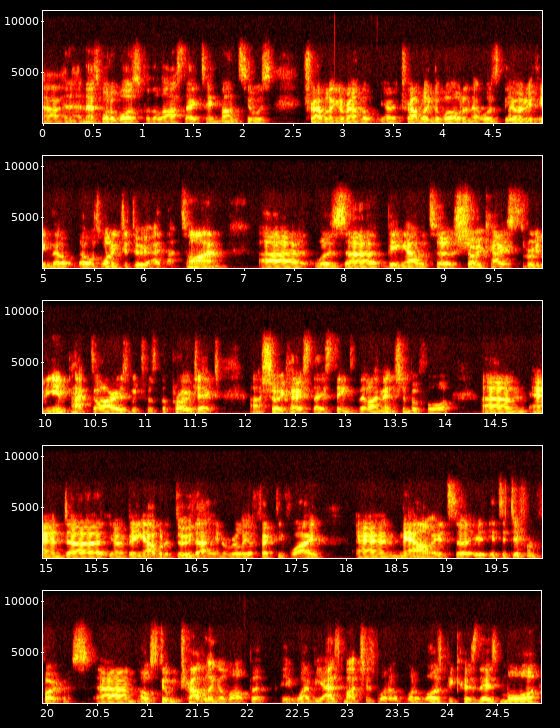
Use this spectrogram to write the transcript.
Uh, and, and, that's what it was for the last 18 months. It was traveling around the, you know, traveling the world, and that was the only thing that, that I was wanting to do at that time. Uh, was uh, being able to showcase through the Impact Diaries, which was the project, uh, showcase those things that I mentioned before, um, and uh, you know, being able to do that in a really effective way and now it's a it's a different focus. Um, I'll still be traveling a lot, but it won't be as much as what it, what it was because there's more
